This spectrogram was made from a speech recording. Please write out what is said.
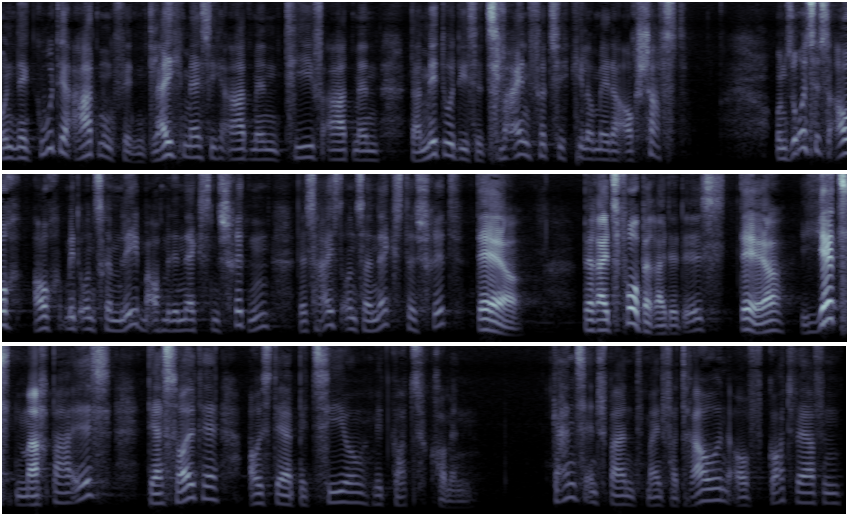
und eine gute Atmung finden. Gleichmäßig atmen, tief atmen, damit du diese 42 Kilometer auch schaffst. Und so ist es auch, auch mit unserem Leben, auch mit den nächsten Schritten. Das heißt, unser nächster Schritt, der bereits vorbereitet ist, der jetzt machbar ist, der sollte aus der Beziehung mit Gott kommen ganz entspannt mein Vertrauen auf Gott werfen,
